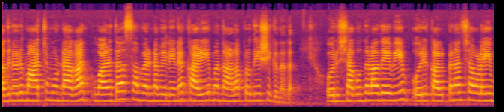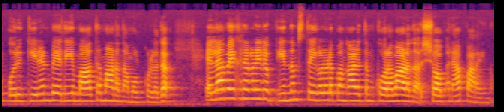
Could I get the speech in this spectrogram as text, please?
അതിനൊരു മാറ്റമുണ്ടാകാൻ വനിതാ സംവരണ ബില്ലിന് കഴിയുമെന്നാണ് പ്രതീക്ഷിക്കുന്നത്. ഒരു ശകുന്തളാദേവിയും ഒരു കൽപ്പന ചവളയും ഒരു കിരൺ ബേദിയും മാത്രമാണ് നമുക്കുള്ളത് എല്ലാ മേഖലകളിലും ഇന്നും സ്ത്രീകളുടെ പങ്കാളിത്തം കുറവാണെന്ന് ശോഭന പറയുന്നു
